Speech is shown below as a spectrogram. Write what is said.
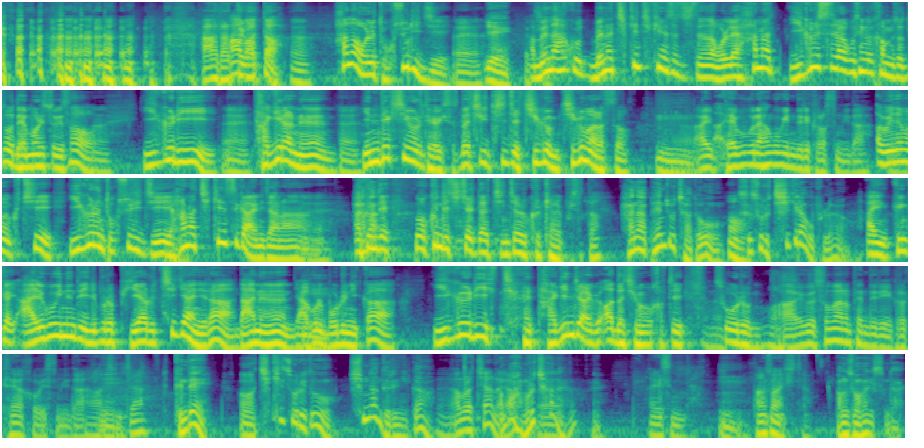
아나 아, 뜨겁다. 맞다. 응. 하나 원래 독수리지. 예. 예. 아, 맨날 하고 맨날 치킨 치킨해서 진짜 나 원래 하나 이글스라고 생각하면서도 내 머릿속에서 응. 이 글이 예. 닭이라는 네. 인덱싱으로 되어 있었어. 나 지금 진짜 지금 지금 알았어. 음. 아니 대부분의 한국인들이 그렇습니다. 아, 왜냐면 그치 이 글은 독수리지 하나 치킨스가 아니잖아. 네. 아 하나- 근데 어 근데 진짜 나 진짜로 그렇게 알고 있었다. 하나 팬조차도 어. 스스로 치기라고 불러요. 아니 그러니까 알고 있는데 일부러 비하로 치기 아니라 나는 야구를 음. 모르니까 이 글이 닭인 줄 알고 아 나 지금 갑자기 소름. 와. 아 이거 수많은 팬들이 그렇게 생각하고 있습니다. 아 예. 진짜 근데 어, 치킨 소리도 10년 들으니까 예, 아무렇지 않아요. 아무 아무렇지 예. 않아요. 예. 알겠습니다. 음, 방송하시죠. 방송하겠습니다.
